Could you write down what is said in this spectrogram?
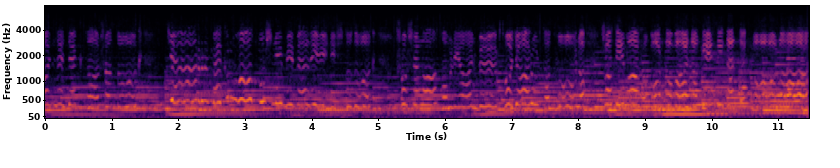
hagy legyek társatok, gyermekruhát mosni, mivel én is tudok. Sose láttam leánybőrt, hogy árultak volna, s a timárok ornaványnak készítettek volna.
